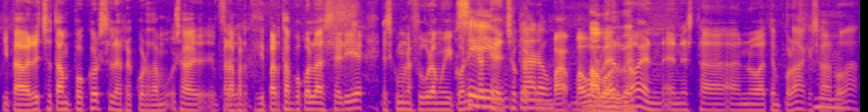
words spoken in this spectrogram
Y para haber hecho tan poco se le recuerda, o sea, eh, para Sí. participar tampoco en la serie es como una figura muy icónica Sí, que de hecho claro. va, va a Va a volver, volver. ¿no? En, en esta nueva temporada que se va a Mm. rodar.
